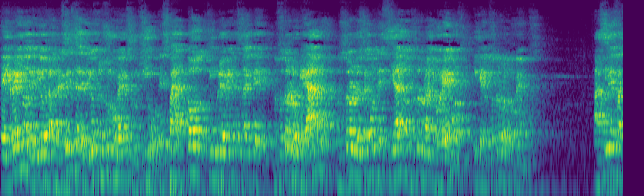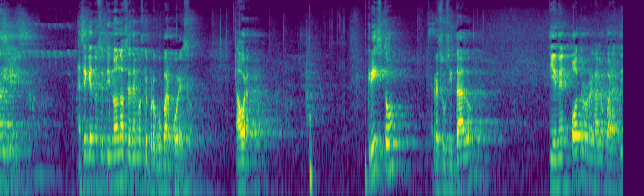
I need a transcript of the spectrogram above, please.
El reino de Dios, la presencia de Dios no es un lugar exclusivo, es para todos. Simplemente está que nosotros lo queramos, nosotros lo estemos deseando, nosotros lo añoremos y que nosotros lo tomemos. Así de fácil es. Así que no, no nos tenemos que preocupar por eso. Ahora, Cristo resucitado tiene otro regalo para ti.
